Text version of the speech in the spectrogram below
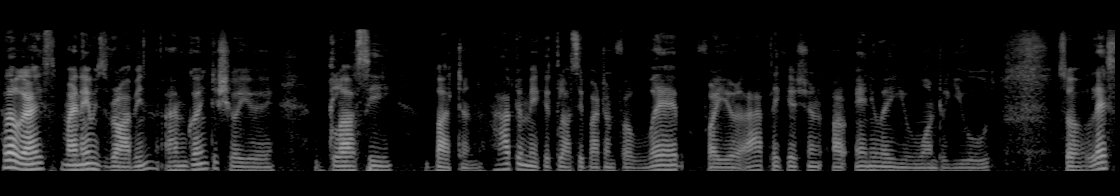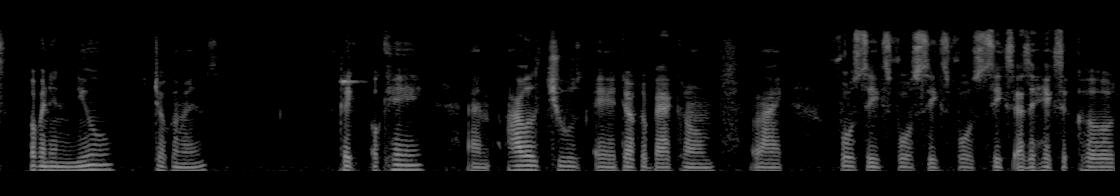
Hello guys, my name is Robin. I'm going to show you a glossy button. How to make a glossy button for web, for your application or anywhere you want to use. So let's open a new document. Click OK and I will choose a darker background like 464646 as a hexa code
